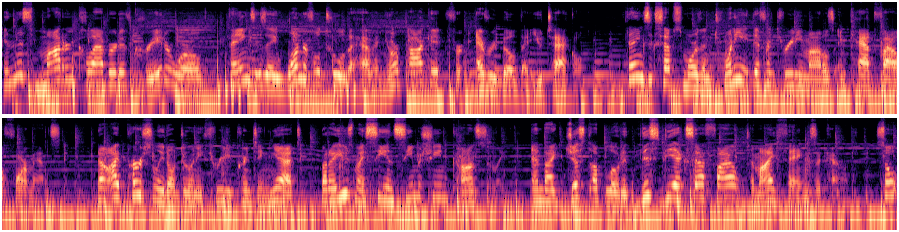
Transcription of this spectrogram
In this modern collaborative creator world, Thangs is a wonderful tool to have in your pocket for every build that you tackle. Thangs accepts more than 28 different 3D models in CAD file formats. Now, I personally don't do any 3D printing yet, but I use my CNC machine constantly, and I just uploaded this DXF file to my Thangs account. So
